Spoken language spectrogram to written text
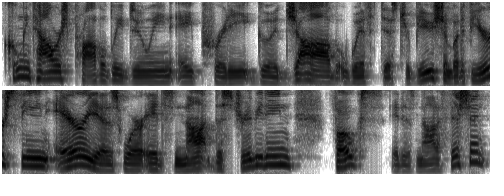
Cooling Tower is probably doing a pretty good job with distribution. But if you're seeing areas where it's not distributing, folks, it is not efficient.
